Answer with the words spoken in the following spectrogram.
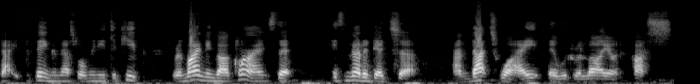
That is the thing, and that's what we need to keep reminding our clients that it's not a dead cert. And that's why they would rely on us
